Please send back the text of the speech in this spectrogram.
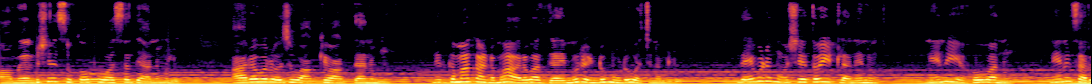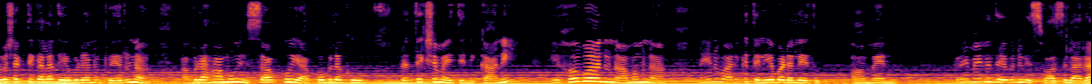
ఆమె మనుష్య సుఖోపవాస ధ్యానములు. ఆరవ రోజు వాక్య వాగ్దానము. నిర్గమాకాండము ఆరవ అధ్యాయము రెండు మూడు వచనములు. దేవుడు మోషేతో ఇట్లా నేను నేను యహోవాను నేను సర్వశక్తి గల దేవుడను పేరున అబ్రహాము ఇస్సాకు యాకోబులకు ప్రత్యక్షమైతిని. కానీ యహోవా అను నామమున నేను వారికి తెలియబడలేదు. ఆమెన్. ప్రియమైన దేవుని విశ్వాసులారా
